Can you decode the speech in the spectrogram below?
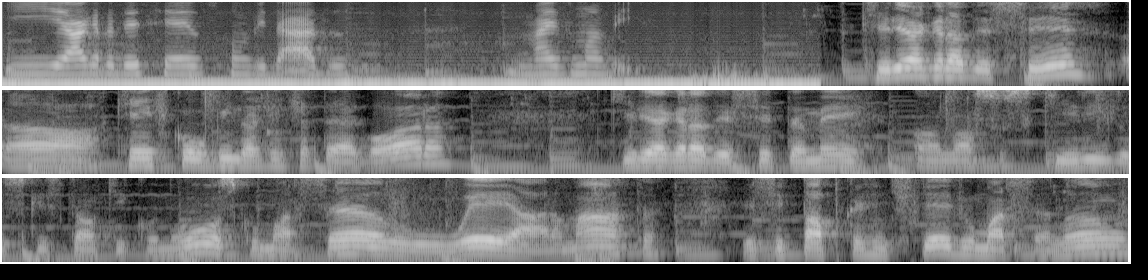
E agradecer aos convidados mais uma vez. Queria agradecer a quem ficou ouvindo a gente até agora. Queria agradecer também aos nossos queridos que estão aqui conosco, o Marcelo, o E, a Armata, esse papo que a gente teve, o Marcelão,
